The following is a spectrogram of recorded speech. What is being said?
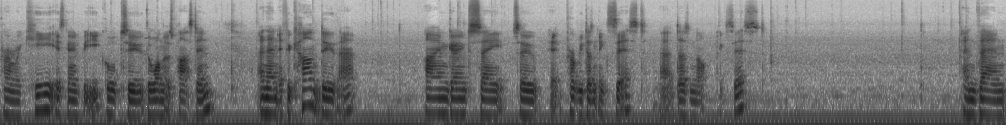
primary key is going to be equal to the one that was passed in. And then if it can't do that I'm going to say so it probably doesn't exist uh, does not exist. And then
